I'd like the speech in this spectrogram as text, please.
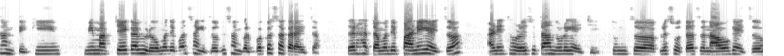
सांगते की मी मागच्या एका व्हिडिओमध्ये पण सांगितलं होतं संकल्प कसा करायचा. तर हातामध्ये पाणी घ्यायचं आणि थोडेसे तांदूळ घ्यायचे. तुमचं आपलं स्वतःचं नाव घ्यायचं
